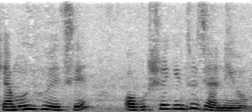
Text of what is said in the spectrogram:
কেমন হয়েছে? অবশ্যই কিন্তু জানিও।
